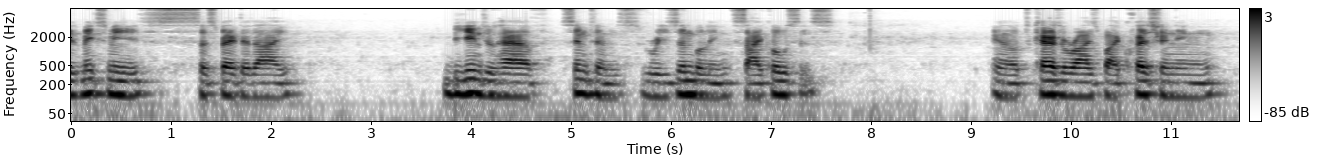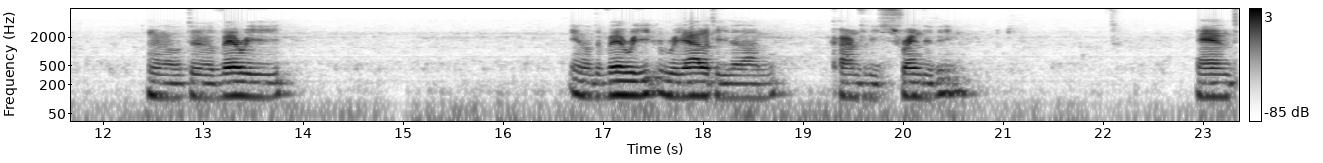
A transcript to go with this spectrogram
it makes me suspect that i begin to have symptoms resembling psychosis you know characterized by questioning you know the very you know the very reality that i'm currently stranded in. And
